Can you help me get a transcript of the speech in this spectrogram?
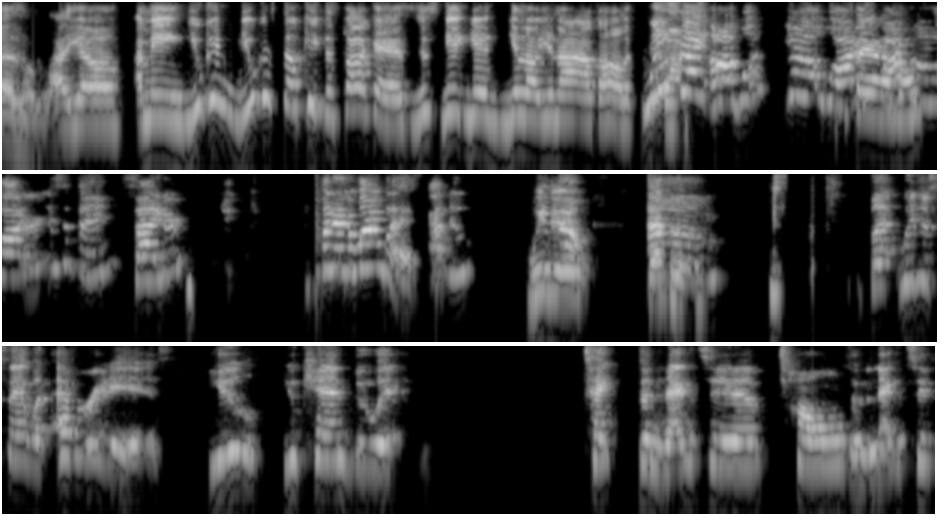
Cause a lot of y'all, I mean, you can you can still keep this podcast. Just get your, you know, you're not alcoholic. We say agua, you know, water, sparkling water. It's a thing. Cider, put it in a wine glass. I do. We you do. Know. Definitely. Um, but we're just saying whatever it is, you you can do it. Take the negative tones and the negative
